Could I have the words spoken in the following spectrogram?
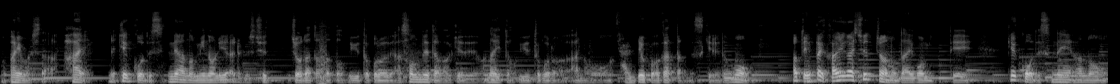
わかりました。はい。で結構ですね、あの、実りある出張だったというところで遊んでたわけではないというところは、あの、はい、よく分かったんですけれども、あと、やっぱり海外出張の醍醐味って、結構ですね、あの、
